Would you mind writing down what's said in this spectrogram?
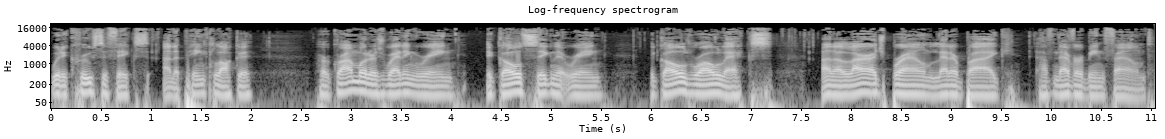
with a crucifix and a pink locket, her grandmother's wedding ring, a gold signet ring, a gold Rolex, and a large brown leather bag have never been found.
